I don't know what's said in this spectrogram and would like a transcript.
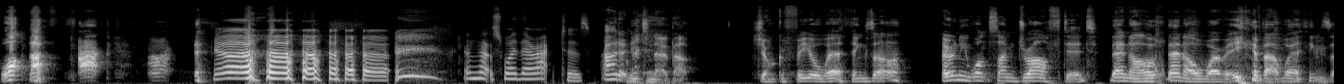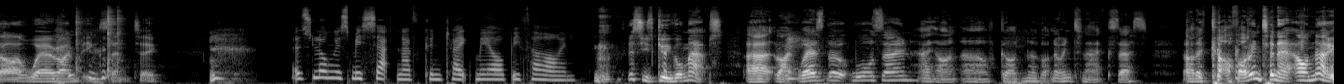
"What the fuck?" and that's why they're actors. I don't need to know about geography or where things are. Only once I'm drafted, then I'll then I'll worry about where things are and where I'm being sent to. As long as me sat nav can take me, I'll be fine. Let's use Google Maps. Uh, right, where's the war zone? Hang on. Oh God, no, I've got no internet access. Oh, they've cut off our internet. Oh no.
